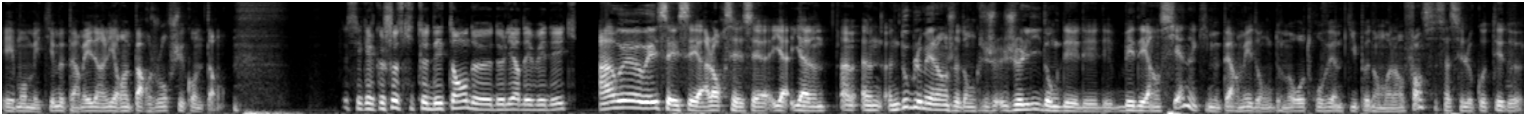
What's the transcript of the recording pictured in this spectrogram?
Et mon métier me permet d'en lire un par jour, je suis content. C'est quelque chose qui te détend de, lire des BD Ah oui, oui, c'est, alors c'est, il y a, un, double mélange. Donc, je, lis donc des, BD anciennes qui me permet donc de me retrouver un petit peu dans mon enfance. Ça, c'est le côté de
